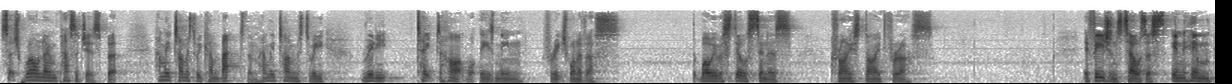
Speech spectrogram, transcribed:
Such well known passages, but how many times do we come back to them? How many times do we really take to heart what these mean for each one of us? That while we were still sinners, Christ died for us. Ephesians tells us, In him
